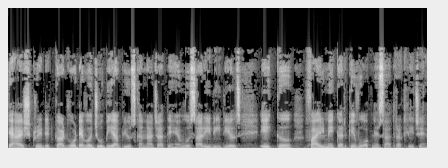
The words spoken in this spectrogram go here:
कैश क्रेडिट कार्ड वॉट जो भी आप यूज़ करना चाहते हैं, वो सारी डिटेल्स एक फ़ाइल में करके वो अपने साथ रख लीजिए।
